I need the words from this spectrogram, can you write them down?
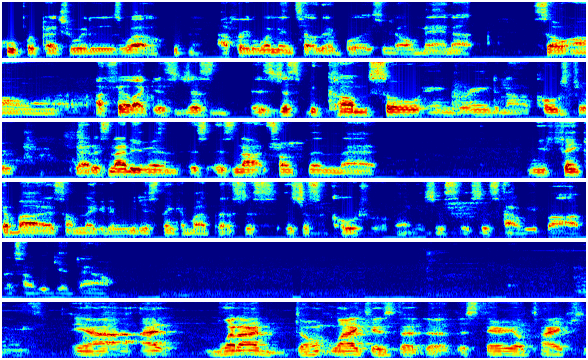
who perpetuate it as well. I've heard women tell their boys, you know, man up. So um I feel like it's just it's just become so ingrained in our culture that it's not even it's, it's not something that we think about as something negative. We just think about that's just it's just a cultural thing. It's just it's just how we bob. That's how we get down. Yeah, I what I don't like is that the, the stereotypes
